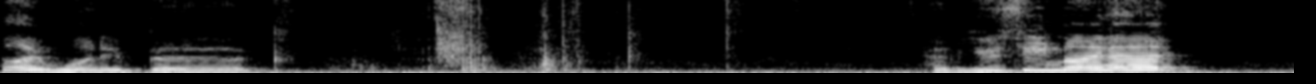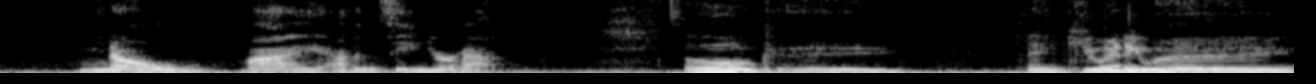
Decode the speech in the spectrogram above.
I want it back. Have you seen my hat? No, I haven't seen your hat. Okay. Thank you anyway.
